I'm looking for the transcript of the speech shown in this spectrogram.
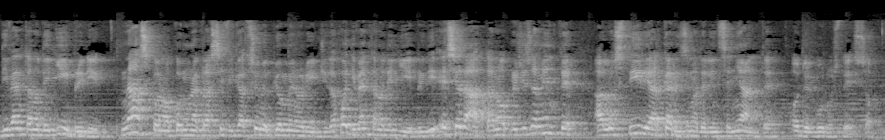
diventano degli ibridi, nascono con una classificazione più o meno rigida, poi diventano degli ibridi e si adattano precisamente allo stile e al carisma dell'insegnante o del guru stesso.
